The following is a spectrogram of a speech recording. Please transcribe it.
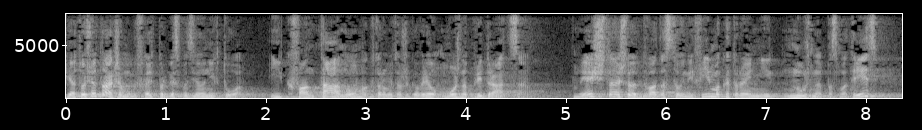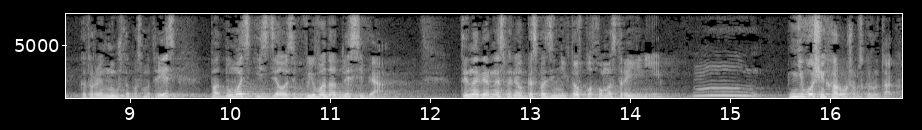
Я точно так же могу сказать про господина Никто. И к фонтану, о котором я тоже говорил, можно придраться. Но я считаю, что это два достойных фильма, которые не нужно посмотреть, которые нужно посмотреть, подумать и сделать вывода для себя. Ты, наверное, смотрел «Господин Никто» в плохом настроении. Не в очень хорошем, скажу так.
